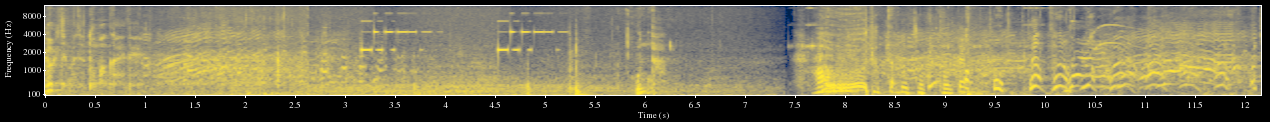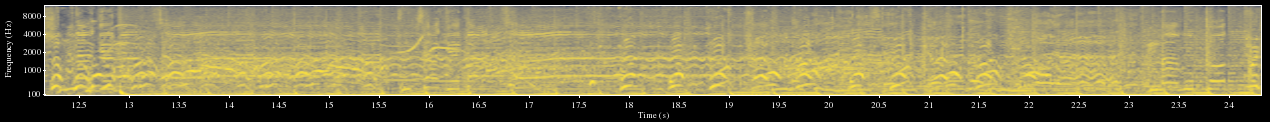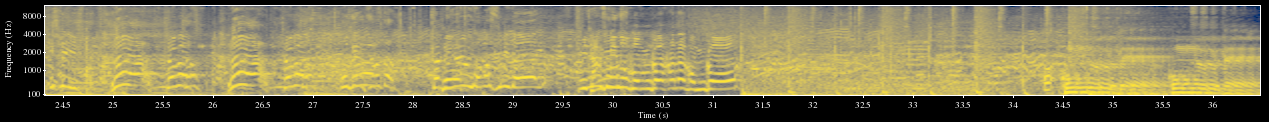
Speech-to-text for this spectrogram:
펼치자마자 도망가야 돼. 온다. 아우 답답해 저 절대. 오케이 잡았다. 자 민호 형 잡았습니다. 형 장민호 검거 하나 검거. 공수교대 공수교대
